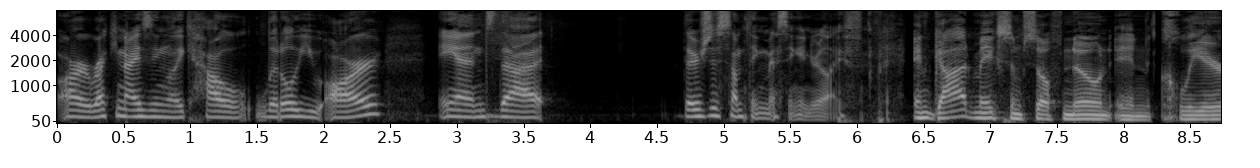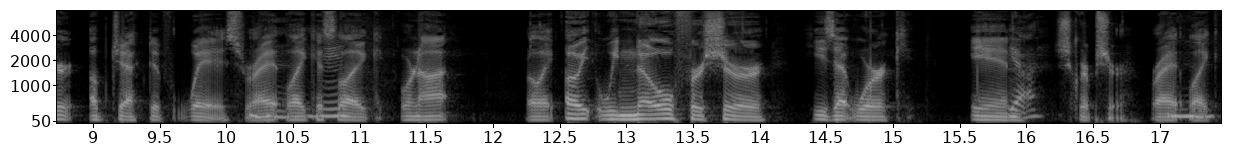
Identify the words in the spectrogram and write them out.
are recognizing like how little you are and that there's just something missing in your life. And God makes himself known in clear, objective ways, right? Mm-hmm. Like it's like we're not we're like, oh, we know for sure he's at work in Yeah. scripture, right? Mm-hmm. Like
